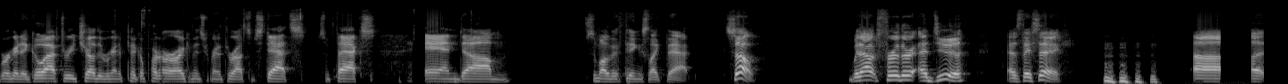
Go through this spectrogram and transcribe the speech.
We're gonna go after each other. We're gonna pick apart our arguments. We're gonna throw out some stats, some facts, and um some other things like that. So, without further ado, as they say, uh, uh,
